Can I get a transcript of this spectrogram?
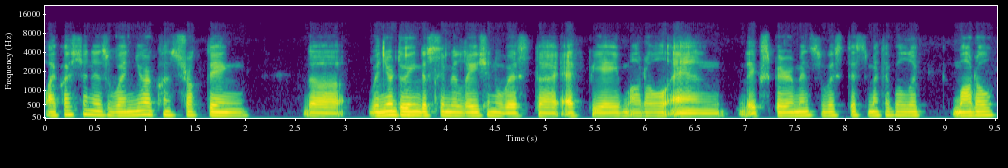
my question is when you're constructing the, when you're doing the simulation with the FBA model and the experiments with this metabolic model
